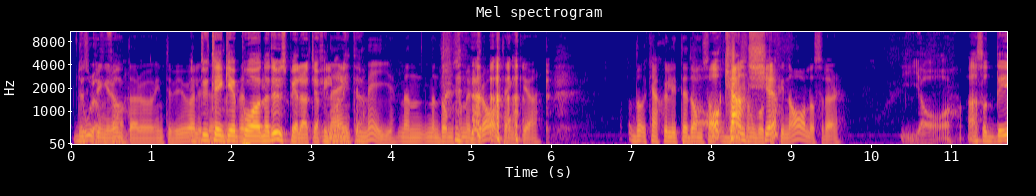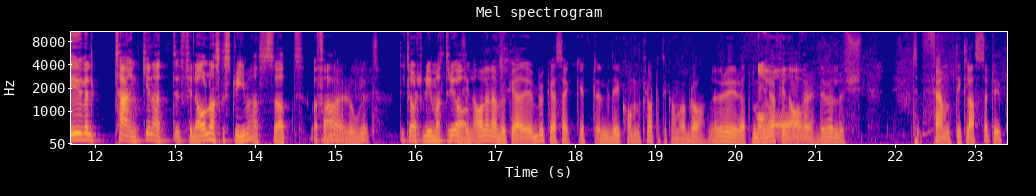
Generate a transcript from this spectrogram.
du springer runt där och intervjuar lite? Du tänker på när du spelar att jag filmar Nej, lite? inte mig, men, men de som är bra tänker jag. Då, kanske lite de som, Ja, de som går till final och sådär. Ja, alltså det är ju väl tanken att finalerna ska streamas. Så att, vad Ja, fan. roligt. Det är klart det blir material. Finalerna brukar, det brukar säkert, eller det kommer klart att det kommer vara bra. Nu är det ju rätt många Ja. finaler. Det är väl 50 klasser typ.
